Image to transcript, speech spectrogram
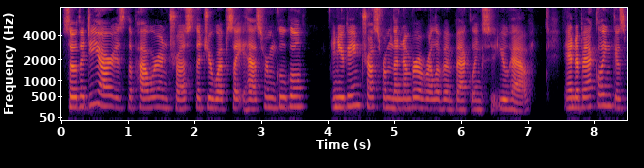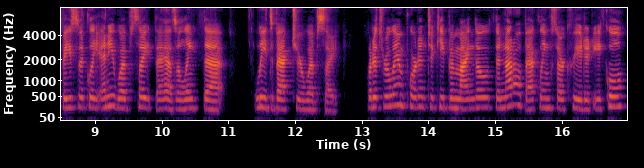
So the DR is the power and trust that your website has from Google, and you gain trust from the number of relevant backlinks that you have. And a backlink is basically any website that has a link that leads back to your website. But it's really important to keep in mind though that not all backlinks are created equal,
